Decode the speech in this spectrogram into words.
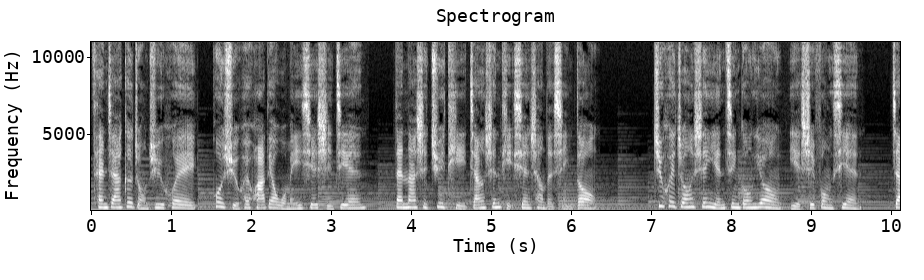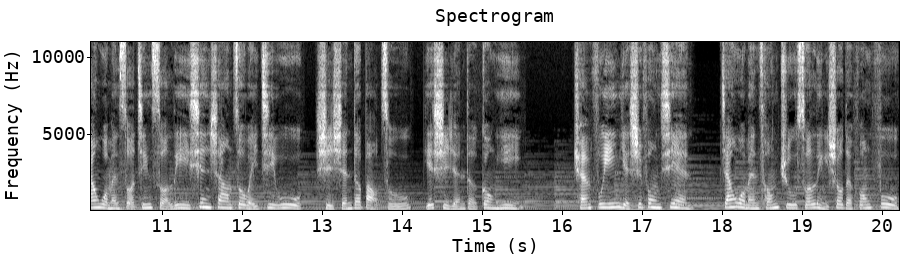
参加各种聚会或许会花掉我们一些时间，但那是具体将身体献上的行动。聚会中申言进功用也是奉献，将我们所经所历献上作为祭物，使神得饱足，也使人得供应。传福音也是奉献。将我们从主所领受的丰富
